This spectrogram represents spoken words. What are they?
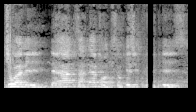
Surely the acts and efforts of these committees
